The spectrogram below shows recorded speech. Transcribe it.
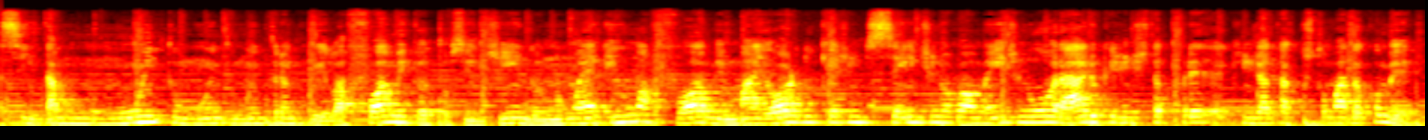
assim, tá muito, muito, muito tranquilo. A fome que eu tô sentindo não é nenhuma fome maior do que a gente sente normalmente no horário que a gente, tá, que já está acostumado a comer.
